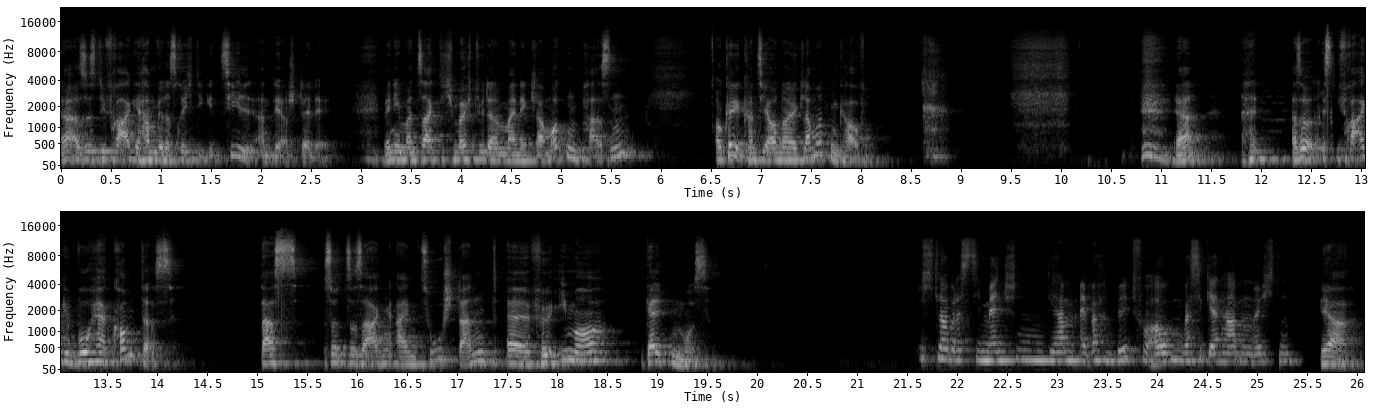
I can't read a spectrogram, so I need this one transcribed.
Ja, also ist die Frage, haben wir das richtige Ziel an der Stelle? Wenn jemand sagt, ich möchte wieder in meine Klamotten passen, okay, kannst du auch neue Klamotten kaufen. Ja, also ist die Frage, woher kommt das? Dass sozusagen ein Zustand äh, für immer gelten muss. Ich glaube, dass die Menschen, die haben einfach ein Bild vor Augen, was sie gern haben möchten. Ja,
